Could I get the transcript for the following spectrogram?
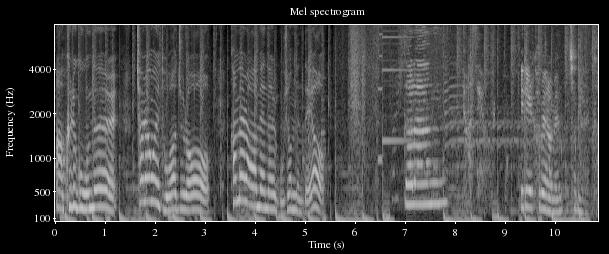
아 그리고 오늘 촬영을 도와주러 카메라맨을 모셨는데요. 짜란! 안녕하세요. 1일 카메라맨 호철입니다.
